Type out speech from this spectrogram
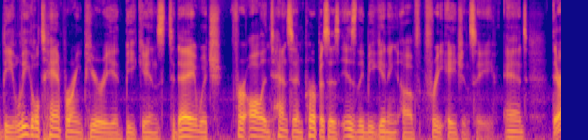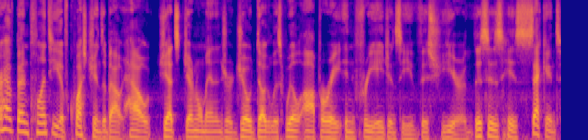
the legal tampering period begins today, which, for all intents and purposes, is the beginning of free agency. And there have been plenty of questions about how Jets general manager Joe Douglas will operate in free agency this year. This is his second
